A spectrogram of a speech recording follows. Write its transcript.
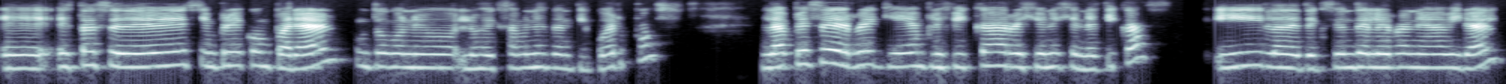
Eh, esta se debe siempre comparar junto con los exámenes de anticuerpos. La PCR, que amplifica regiones genéticas, y la detección del RNA viral,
